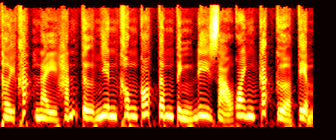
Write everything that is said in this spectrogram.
Thời khắc này hắn tự nhiên không có tâm tình đi dạo quanh các cửa tiệm.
